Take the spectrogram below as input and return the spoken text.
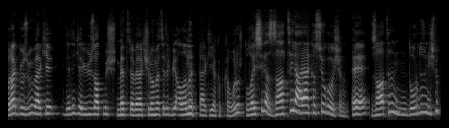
bırak gözümü belki dedik ya 160 metre veya kilometrelik bir alanı belki yakıp kavurur. Dolayısıyla zatıyla alakası yok o ışının. E zatının doğru düzgün hiçbir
